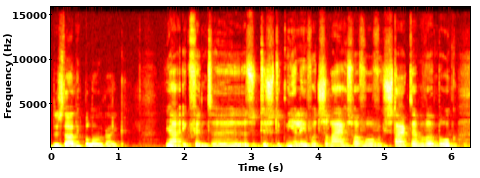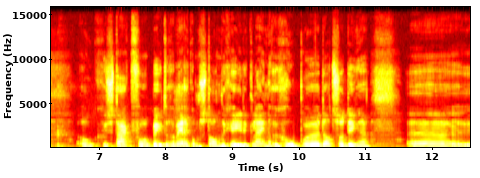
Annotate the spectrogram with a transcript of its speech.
dusdanig belangrijk. Ja, ik vind... Uh, het is natuurlijk niet alleen voor het salaris waarvoor we gestaakt hebben. We hebben ook ook gestaakt voor betere werkomstandigheden, kleinere groepen, dat soort dingen. Uh,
